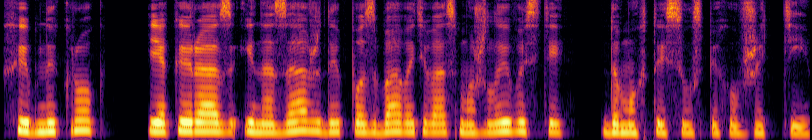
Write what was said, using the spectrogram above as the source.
хибний крок, який раз і назавжди позбавить вас можливості домогтись успіху в житті.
